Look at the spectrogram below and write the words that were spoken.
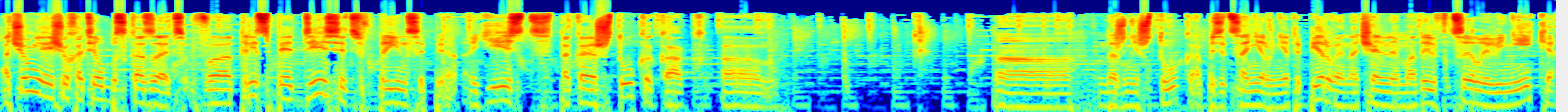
О чем я еще хотел бы сказать? В 3510, в принципе, есть такая штука, как э, э, даже не штука, а позиционирование. Это первая начальная модель в целой линейке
